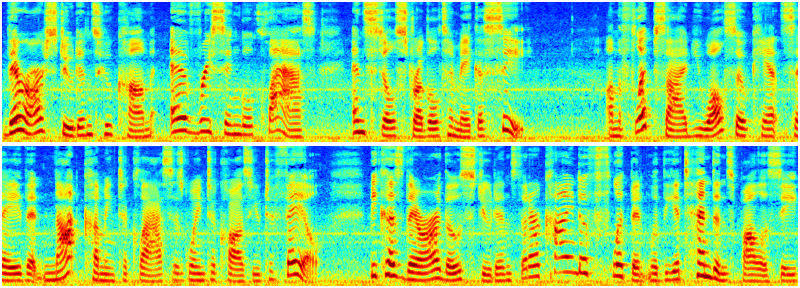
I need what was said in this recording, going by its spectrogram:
there are students who come every single class and still struggle to make a C. On the flip side, you also can't say that not coming to class is going to cause you to fail, because there are those students that are kind of flippant with the attendance policy,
